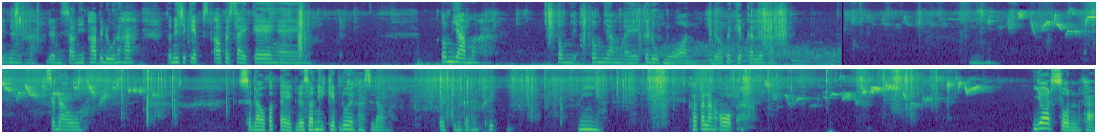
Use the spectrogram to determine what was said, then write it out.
นิดนึงค่ะ เดินสาวนีพาไปดูนะคะ ตอนนี้จะเก็บเอาไปใส่แกงเออต้มยำอะค่ะ ต้มยต้มยำไอ้กระดูกหมูอ่อน เดี๋ยวไปเก็บกันเลยค่ะสะเดาสะเดาก็แตกเดี๋ยวซอนนี่เก็บด้วยค่ะสะเดาไปกินกับน้ำพริก นี่ เขากำลังออก ยอดสนค่ะ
